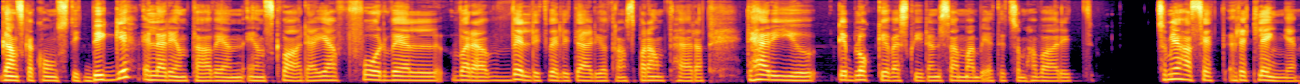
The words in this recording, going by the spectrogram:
ganska konstigt bygge eller rent av en, en skvader. Jag får väl vara väldigt, väldigt ärlig och transparent här. att Det här är ju det blocköverskridande samarbetet som har varit, som jag har sett rätt länge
